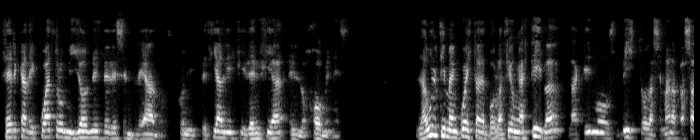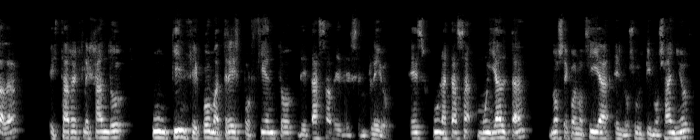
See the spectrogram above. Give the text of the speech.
cerca de 4 millones de desempleados, con especial incidencia en los jóvenes. La última encuesta de población activa, la que hemos visto la semana pasada, está reflejando un 15,3% de tasa de desempleo. Es una tasa muy alta no se conocía en los últimos años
